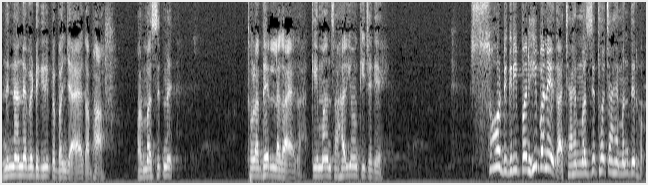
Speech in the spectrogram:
निन्यानबे डिग्री पे बन जाएगा भाव और मस्जिद में थोड़ा देर लगाएगा, कि मांसाहारियों की जगह सौ डिग्री पर ही बनेगा, चाहे मस्जिद हो, चाहे मंदिर हो।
